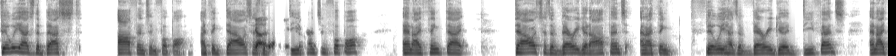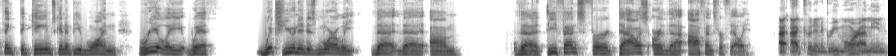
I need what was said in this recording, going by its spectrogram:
Philly has the best offense in football. I think Dallas has yeah, the defense in football. And I think that Dallas has a very good offense. And I think Philly has a very good defense. And I think the game's going to be won really with which unit is more elite. The the um the defense for Dallas or the offense for Philly. I, I couldn't agree more. I mean,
